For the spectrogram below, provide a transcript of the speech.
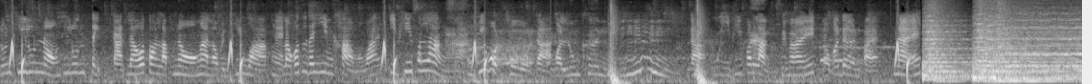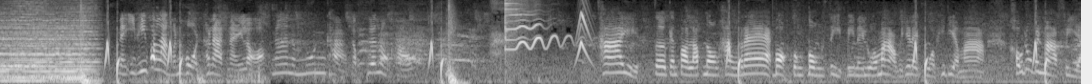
รุ่นพี่รุ่นน้องที่รุ่นติดกัน แล้วตอนรับน้องอะเราเป็นพี่วากไงเราก็จะได้ยินข่าวมาว่าอีพี่ฝรั่งอะที่โหดโหดๆอะวันรุ่งขึ้นอืมด่ากูอีพี่ฝรั่งใช่ไหมเราก็เดินไปไหนไหนอีพี่ฝรั่งมันโหดขนาดไหนหรอ หน้าน้ำนุ่นค่ะ กับเพื่อนของเขา ใช่ เจอกันตอนรับน้องครั้งแรก บอกตรงๆ 4 ปีในรั้วมหาวิทยาลัยกลัวพี่เดียมากเขาดูเป็นมาเฟีย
